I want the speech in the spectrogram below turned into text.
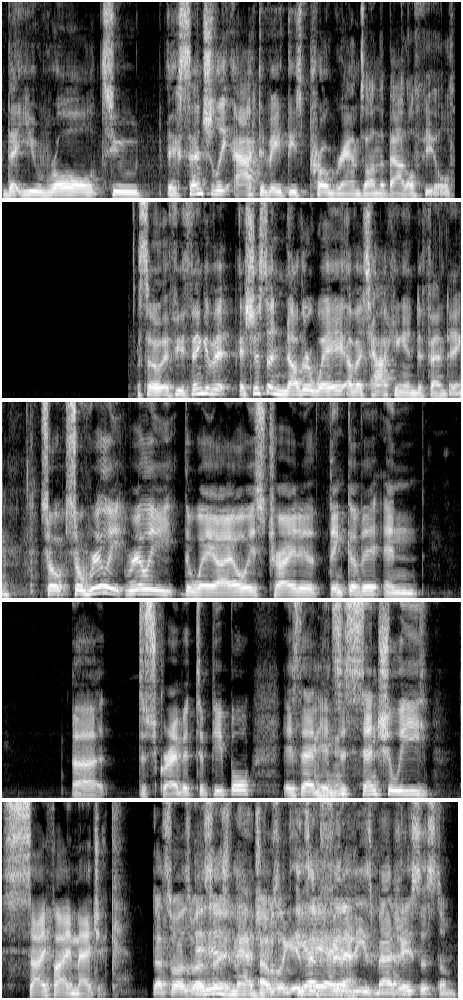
that you roll to essentially activate these programs on the battlefield. So if you think of it, it's just another way of attacking and defending. So, so really, really, the way I always try to think of it and uh, describe it to people is that Mm-hmm. it's essentially sci-fi magic. That's what I was about It to say. is magic. I was like, it's Yeah, yeah, yeah. Infinity's magic It- system.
